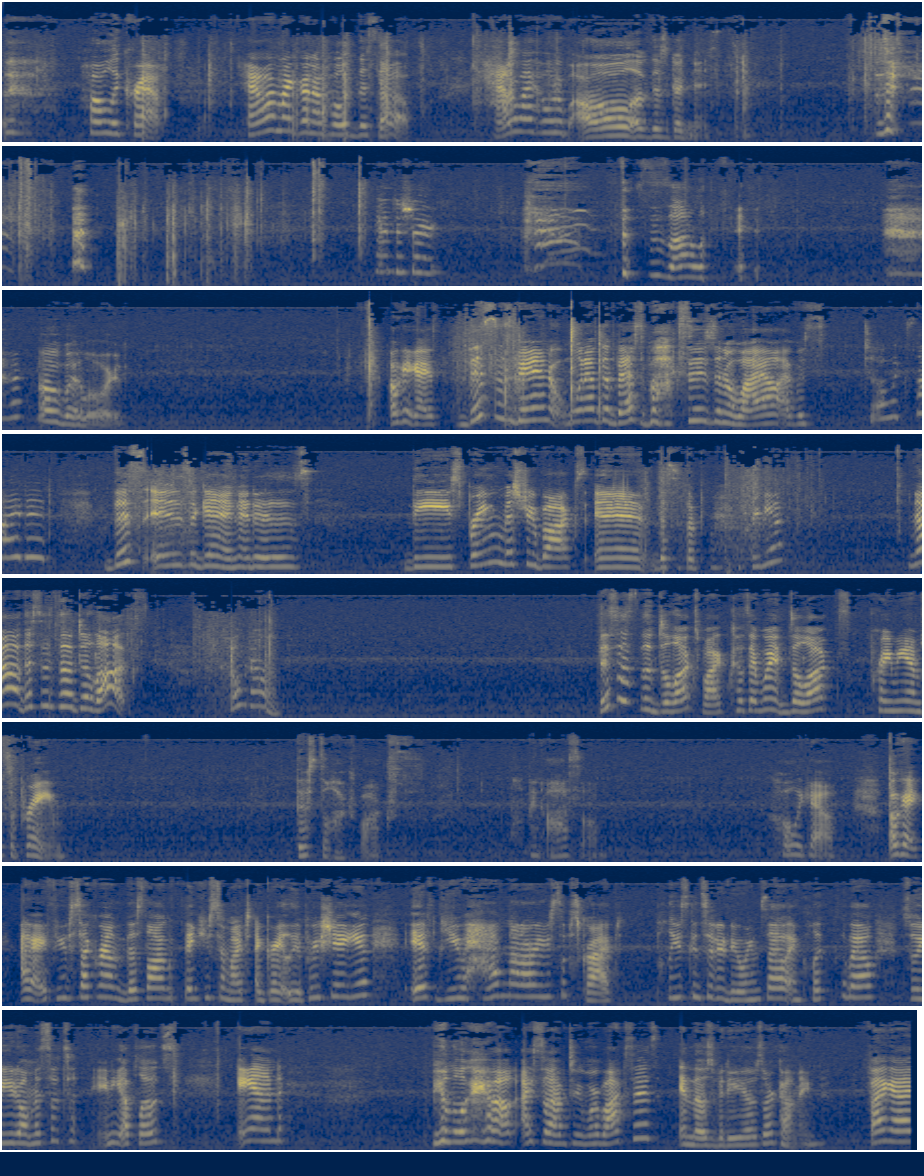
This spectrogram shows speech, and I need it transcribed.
holy crap. How am I gonna hold this up? How do I hold up all of this goodness? and the shirt. this is all of it. Oh my lord. Okay guys, this has been one of the best boxes in a while. I was so excited. This is, again, it is the Spring Mystery Box and this is the premium? No, this is the deluxe. Hold on. This is the deluxe box because it went deluxe, premium, supreme. This deluxe box been awesome. Holy cow. Okay, I, if you've stuck around this long, thank you so much. I greatly appreciate you. If you have not already subscribed, please consider doing so and click the bell so you don't miss any uploads. And be on the lookout. I still have two more boxes and those videos are coming. Bye guys.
